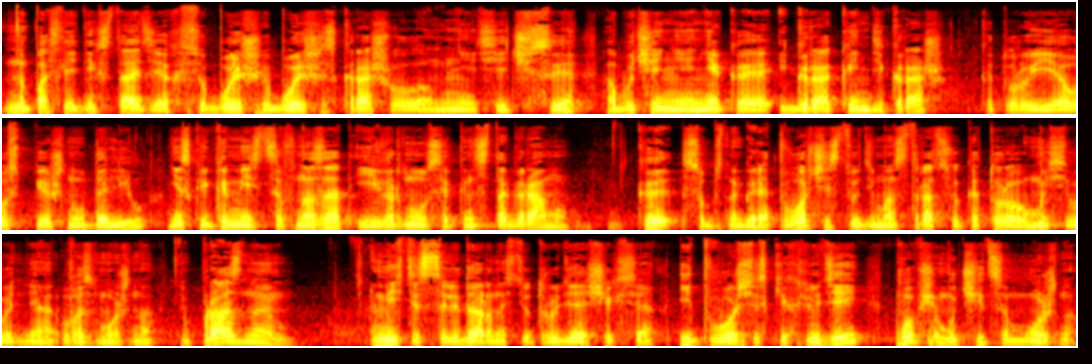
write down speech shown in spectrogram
на последних стадиях все больше и больше скрашивала мне эти часы обучения некая игра Candy Crush, которую я успешно удалил несколько месяцев назад и вернулся к Инстаграму, к, собственно говоря, творчеству, демонстрацию которого мы сегодня, возможно, празднуем вместе с солидарностью трудящихся и творческих людей. В общем, учиться можно,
